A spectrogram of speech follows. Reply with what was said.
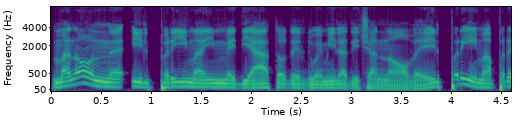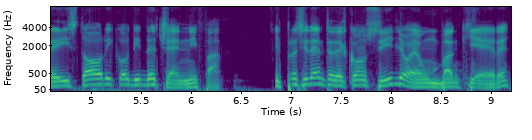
ma non il prima immediato del 2019, il prima preistorico di decenni fa. Il Presidente del Consiglio è un banchiere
